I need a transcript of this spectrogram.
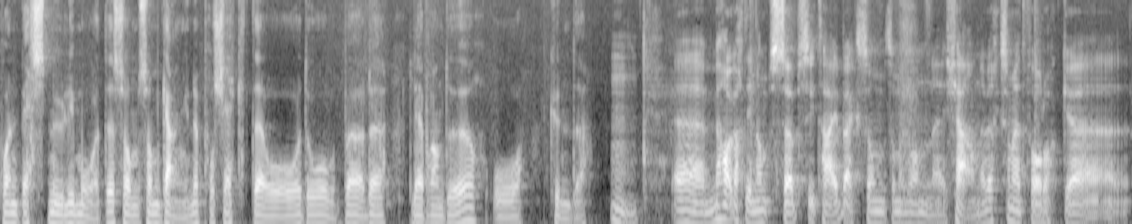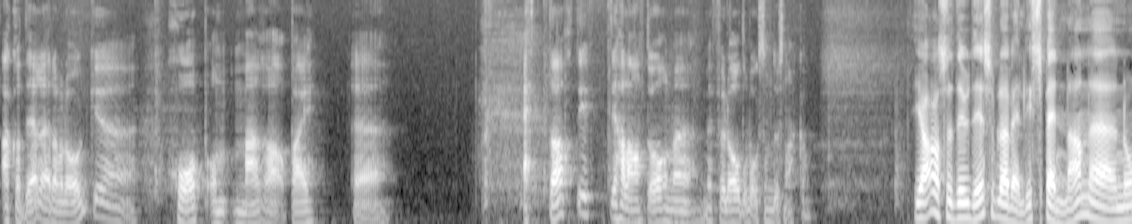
på en best mulig måte som, som gagner prosjektet og, da både leverandør og kunde. Mm. Eh, vi har jo vært innom Subsea Tieback som, som, en sånn eh, kjernevirksomhet for dere. Akkurat der er det vel òg eh, håp om mer arbeid etter de, de halvannet året med, med full ordrebok, som du snakker om? Ja, altså det er jo det som blir veldig spennende. Nå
